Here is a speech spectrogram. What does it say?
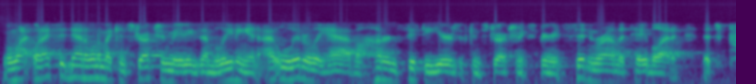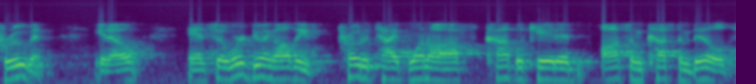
when I, when I sit down in one of my construction meetings, I'm leading it. I literally have 150 years of construction experience sitting around the table at it that's proven, you know, and so we're doing all these prototype, one-off, complicated, awesome custom builds,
